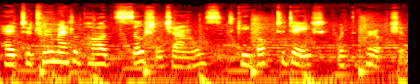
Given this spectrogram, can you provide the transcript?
Head to True Metal Pod's social channels to keep up to date with the production.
